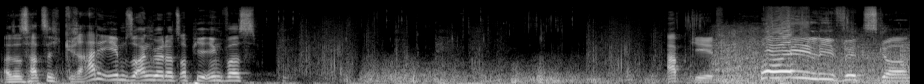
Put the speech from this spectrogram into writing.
Also es hat sich gerade eben so angehört, als ob hier irgendwas Ab geht. Heili Witzka.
